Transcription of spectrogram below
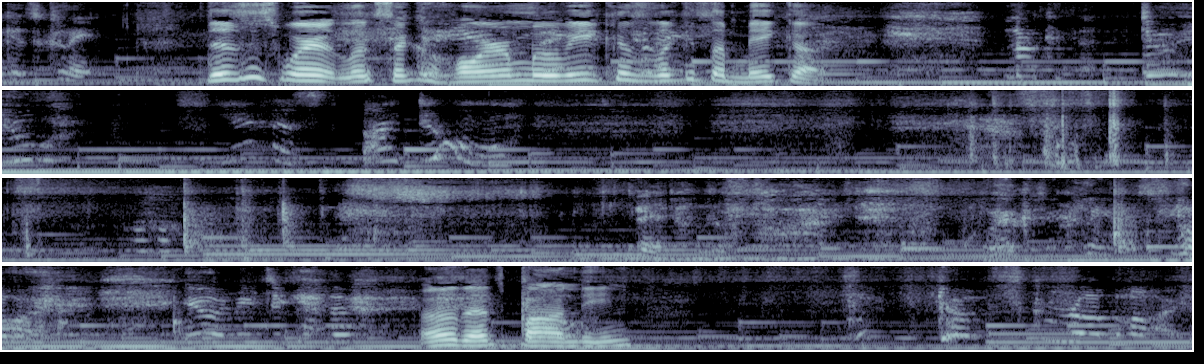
think it's clean? This is where it looks like a horror movie because look at the makeup. Look at that. Do you? Yes, I do. Get on the floor. We're gonna clean this floor. You and me together. Oh, that's bonding. Go scrub hard.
